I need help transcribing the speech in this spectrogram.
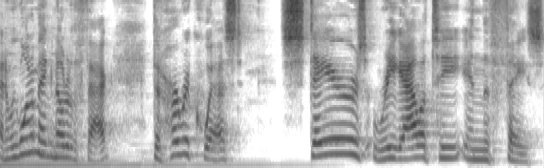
And we want to make note of the fact that her request stares reality in the face.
